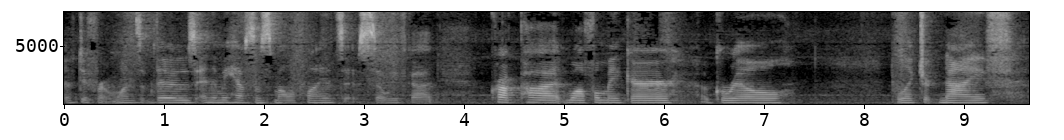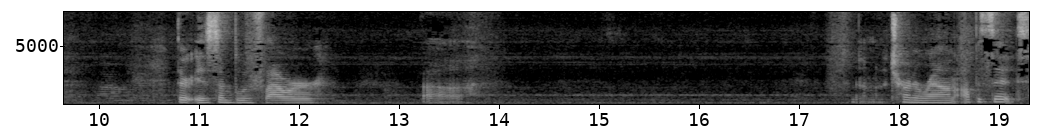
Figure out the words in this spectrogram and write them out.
of different ones of those. And then we have some small appliances. So we've got crock pot, waffle maker, a grill, electric knife. There is some blue flower uh, I'm going to turn around opposite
